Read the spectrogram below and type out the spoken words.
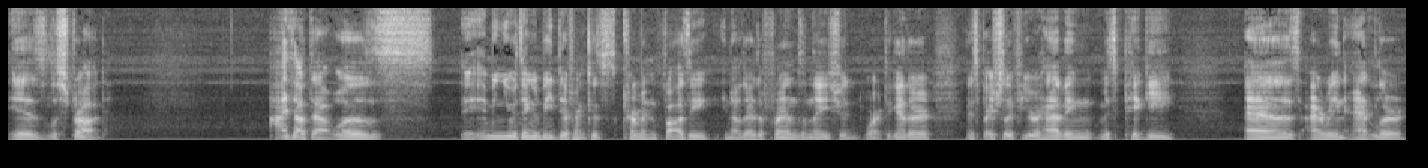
is Lestrade. I thought that was. I mean, you would think it'd be different because Kermit and Fozzie, you know, they're the friends and they should work together. Especially if you're having Miss Piggy as Irene Adler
